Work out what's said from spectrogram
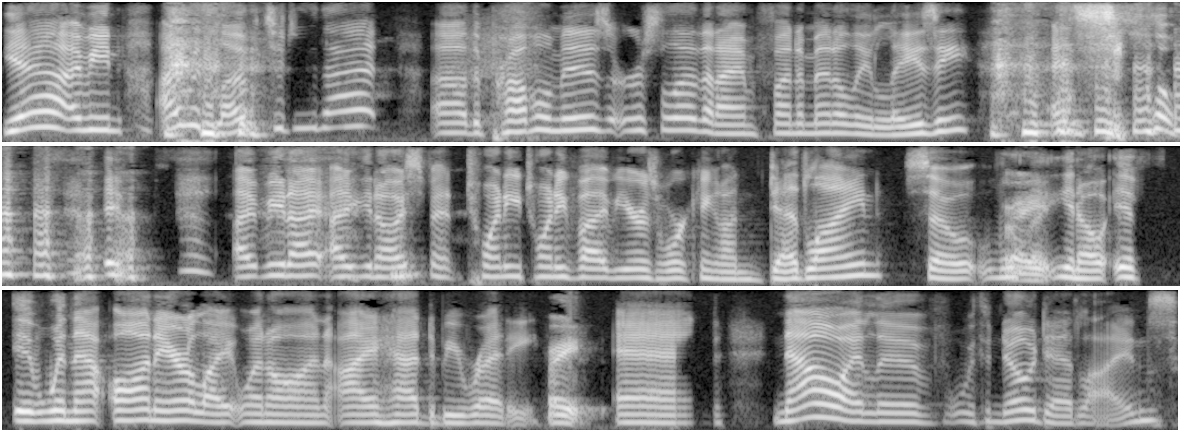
Yeah i mean i would love to do that uh, the problem is, Ursula, that I am fundamentally lazy. And so, if, I mean, I, I, you know, I spent 20, 25 years working on deadline. So, right. you know, if, when that on air light went on, I had to be ready. Right. And now I live with no deadlines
